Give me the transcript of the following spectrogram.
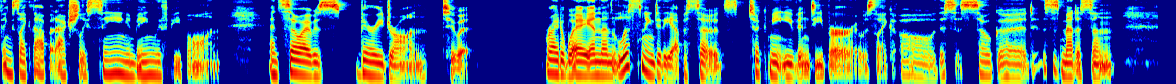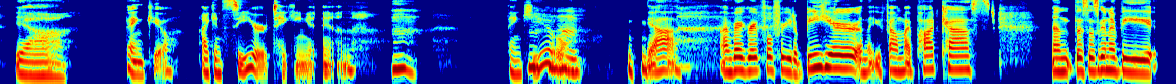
things like that, but actually seeing and being with people. And, and so I was very drawn to it right away. And then listening to the episodes took me even deeper. It was like, oh, this is so good. This is medicine. Yeah. Thank you. I can see you're taking it in. Mm. Thank you. Mm-hmm. yeah. I'm very grateful for you to be here and that you found my podcast. And this is going to be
